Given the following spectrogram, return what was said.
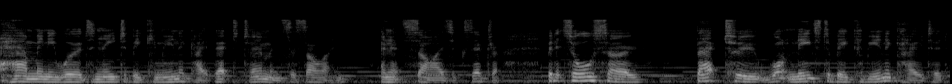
how many words need to be communicated. That determines the sign and its size, etc. But it's also back to what needs to be communicated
